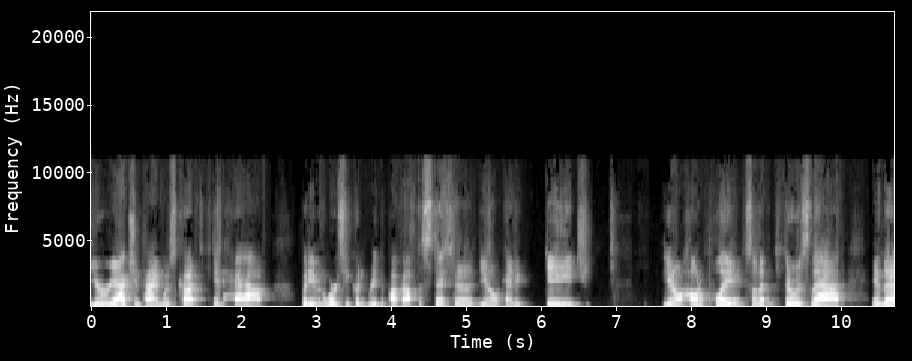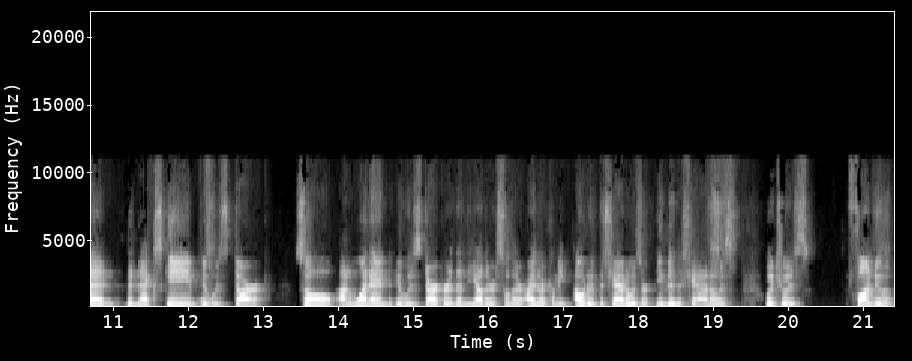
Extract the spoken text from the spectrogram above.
your reaction time was cut in half. But even worse, you couldn't read the puck off the stick to, you know, kind of gauge, you know, how to play it. So that there was that. And then the next game, it was dark. So on one end, it was darker than the other. So they're either coming out of the shadows or into the shadows which was fun to.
